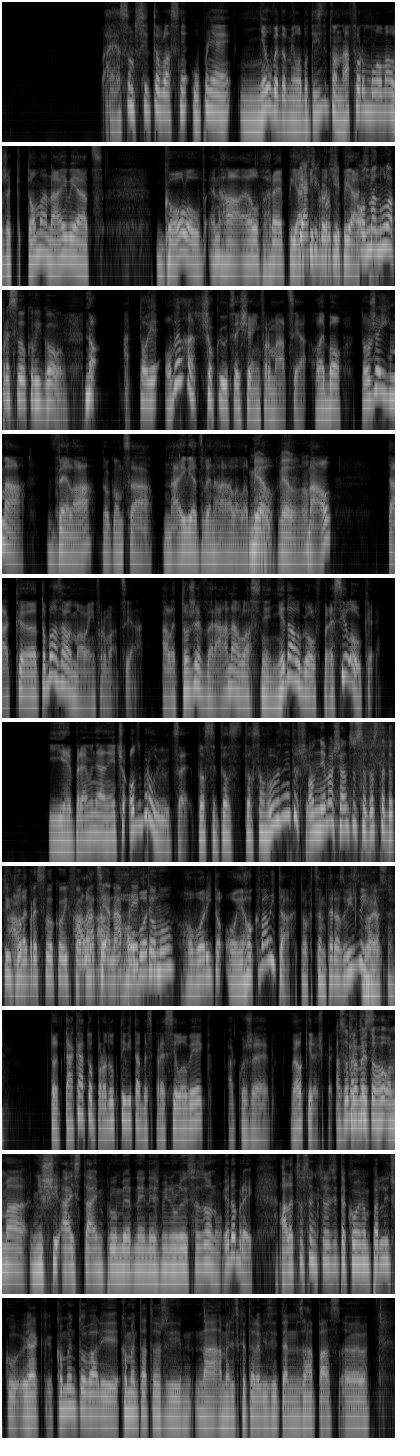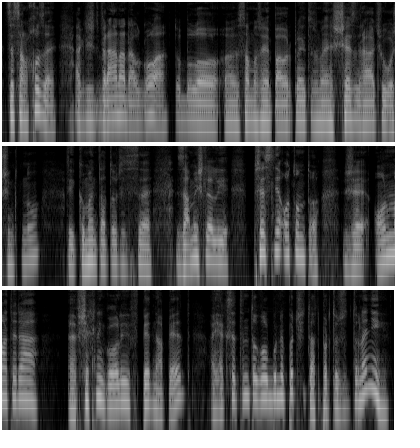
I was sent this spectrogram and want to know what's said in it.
a ja som si to vlastne úplne neuvedomil, lebo ty si to naformuloval, že kto má najviac gólov v NHL v hre 5 proti 5. On má 0 presilovkových gólov. No a to je oveľa šokujúcejšia informácia, lebo to, že ich má veľa, dokonca najviac v NHL, alebo miel, miel, no? mal, tak e, to bola zaujímavá informácia. Ale to, že Vrána vlastne nedal gol v presilovke, je pre mňa niečo odzbrojujúce. Proste to, to som vôbec netušil. On nemá šancu sa dostať do tých dvoch Ale- presilovkových formácií a to napriek hovorí, tomu... Hovorí to o jeho kvalitách. To chcem teraz No vyzdvihnúť. jasne. To je takáto produktivita bez presiloviek, akože veľký rešpekt. A zoberte Kromě si- toho on má nižší ice time průměrný než minulý sezonu. Je dobrý. Ale co jsem chtěl říct takovou jenom perličku, jak komentovali komentatoři na americké televizi ten zápas uh, se San Jose a když Vrána dal gola, to bylo uh, samozřejmě powerplay, to znamená 6 hráčů Washingtonu, ty komentatoři se zamýšleli přesně o tomto, že on má teda eh, všechny góly v 5 na 5 a jak se tento gól bude počítat, protože to není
